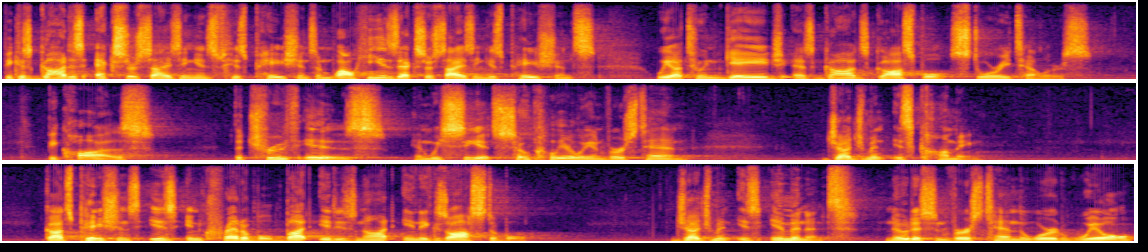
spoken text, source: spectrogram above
because God is exercising his, his patience. And while He is exercising His patience, we ought to engage as God's gospel storytellers because the truth is, and we see it so clearly in verse 10, judgment is coming. God's patience is incredible, but it is not inexhaustible. Judgment is imminent. Notice in verse 10 the word will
